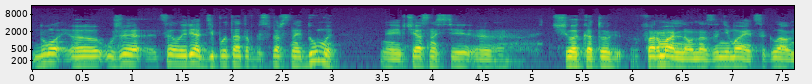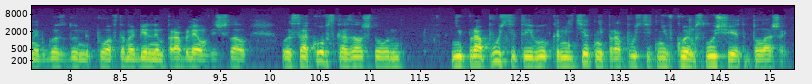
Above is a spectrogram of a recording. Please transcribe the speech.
Но э, уже целый ряд депутатов Государственной Думы и в частности, э, человек, который формально у нас занимается, главный в Госдуме по автомобильным проблемам, Вячеслав Лысаков, сказал, что он не пропустит, и его комитет не пропустит ни в коем случае это положение.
